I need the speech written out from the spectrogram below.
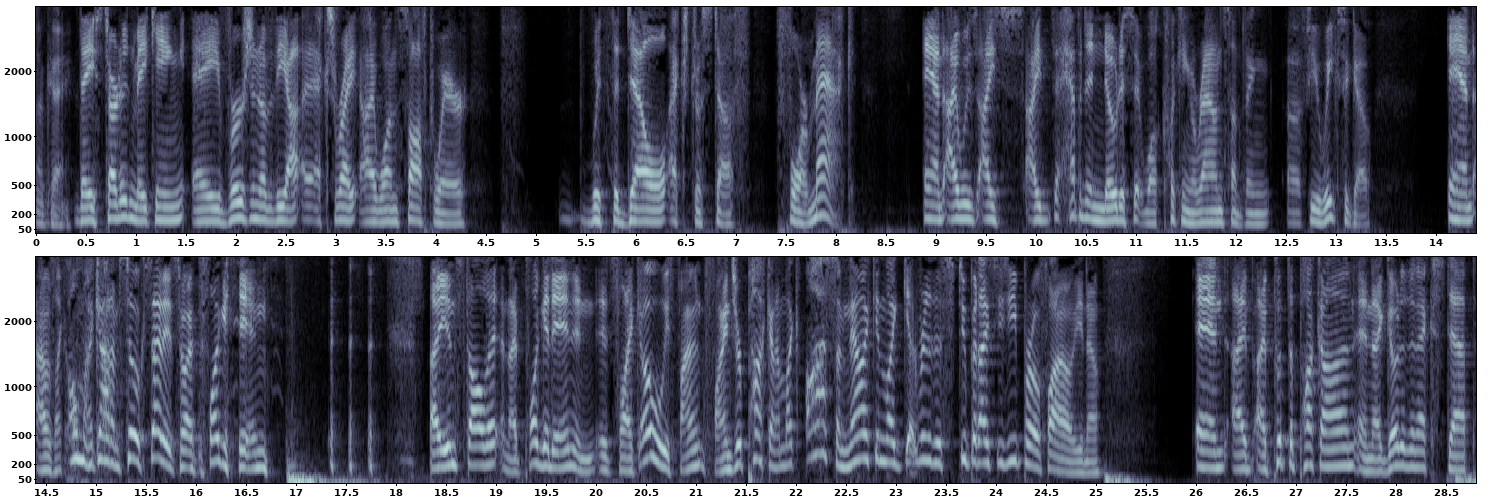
okay. they started making a version of the uh, X-Rite i1 software f- with the Dell extra stuff for Mac. And I was I, I happened to notice it while clicking around something a few weeks ago. And I was like, "Oh my god, I'm so excited." So I plug it in. I install it and I plug it in and it's like, "Oh, we find find your puck." And I'm like, "Awesome. Now I can like get rid of this stupid ICC profile, you know." and I, I put the puck on and I go to the next step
